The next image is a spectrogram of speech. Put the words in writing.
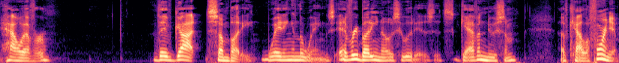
however, they've got somebody waiting in the wings. Everybody knows who it is. It's Gavin Newsom of California.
